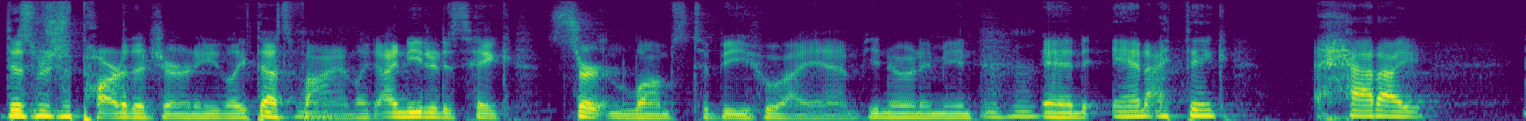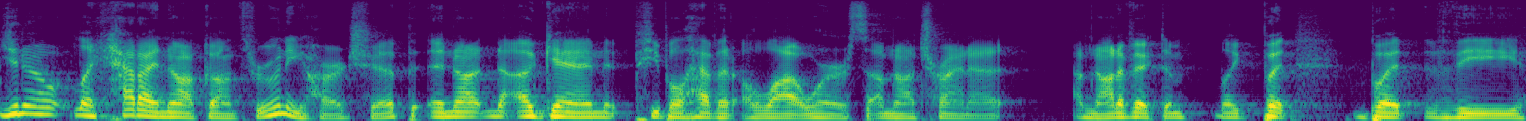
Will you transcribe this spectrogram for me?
this was just part of the journey. Like that's fine. Like I needed to take certain lumps to be who I am. You know what I mean? And and I think had I. You know, like had I not gone through any hardship, and not again, people have it a lot worse. I'm not trying to. I'm not a victim. Like, but but the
